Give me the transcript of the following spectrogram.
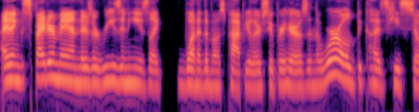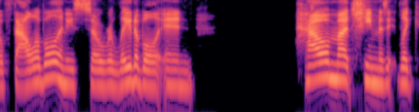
I think spider-man there's a reason he's like one of the most popular superheroes in the world because he's so fallible and he's so relatable in how much he mis- like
